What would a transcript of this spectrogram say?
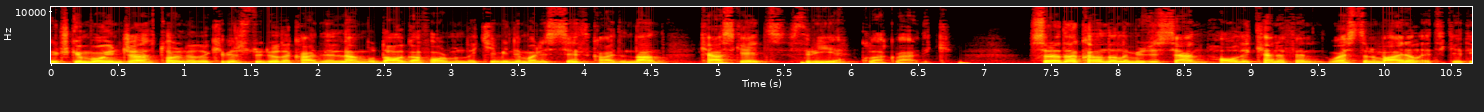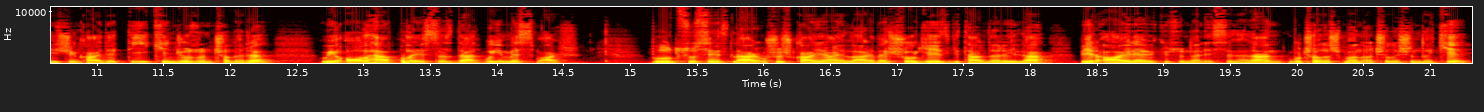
3 gün boyunca Torino'daki bir stüdyoda kaydedilen bu dalga formundaki minimalist synth kaydından Cascades 3'ye kulak verdik. Sırada Kanadalı müzisyen Holly Kenneth'in Western Vinyl etiketi için kaydettiği ikinci uzun çaları We All Have Places That We Miss var. Bulutsuz synthler, uçuşkan yaylar ve shoegaze gitarlarıyla bir aile öyküsünden esinlenen bu çalışmanın açılışındaki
